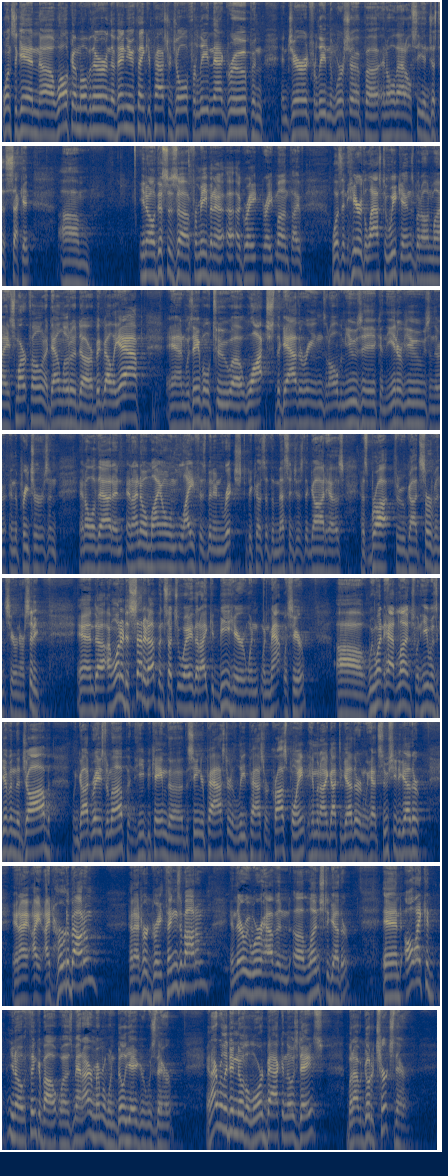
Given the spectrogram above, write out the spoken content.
Once again, uh, welcome over there in the venue. Thank you, Pastor Joel, for leading that group and, and Jared for leading the worship uh, and all that. I'll see you in just a second. Um, you know, this has, uh, for me, been a, a great, great month. I wasn't here the last two weekends, but on my smartphone, I downloaded our Big Valley app and was able to uh, watch the gatherings and all the music and the interviews and the, and the preachers and and all of that. And, and I know my own life has been enriched because of the messages that God has, has brought through God's servants here in our city. And uh, I wanted to set it up in such a way that I could be here when, when Matt was here. Uh, we went and had lunch when he was given the job, when God raised him up and he became the, the senior pastor, the lead pastor at Crosspoint. Him and I got together and we had sushi together. And I, I, I'd heard about him and I'd heard great things about him and there we were having uh, lunch together. And all I could, you know, think about was, man, I remember when Bill Yeager was there. And I really didn't know the Lord back in those days, but I would go to church there.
